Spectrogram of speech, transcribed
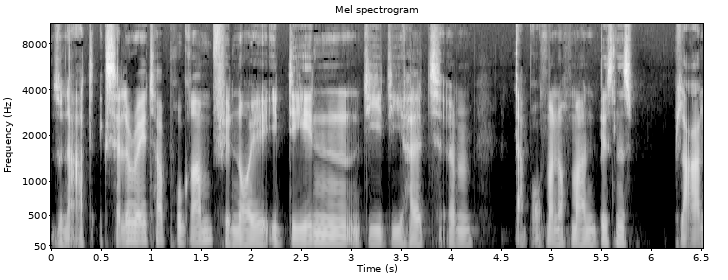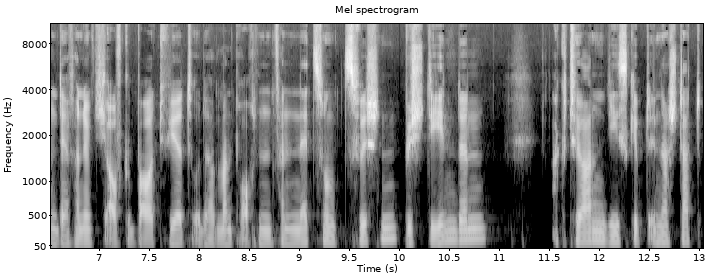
so eine Art Accelerator-Programm für neue Ideen, die, die halt, ähm, da braucht man nochmal einen Businessplan, der vernünftig aufgebaut wird oder man braucht eine Vernetzung zwischen bestehenden Akteuren, die es gibt in der Stadt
